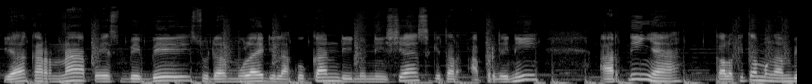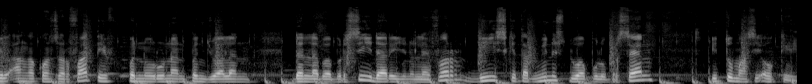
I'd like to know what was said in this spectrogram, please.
ya karena PSBB sudah mulai dilakukan di Indonesia sekitar April ini. Artinya kalau kita mengambil angka konservatif penurunan penjualan dan laba bersih dari Unilever di sekitar minus 20% itu masih oke okay,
